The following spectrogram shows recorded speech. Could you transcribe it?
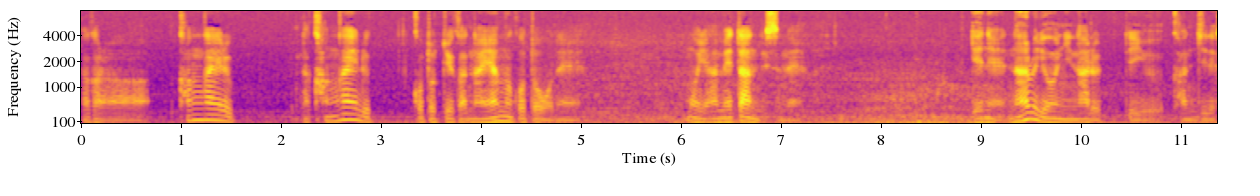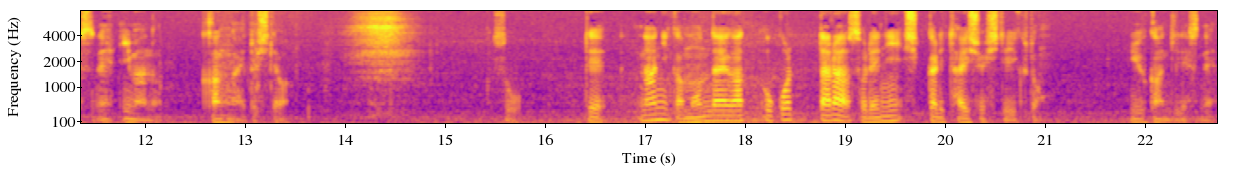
だから考える考えることっていうか悩むことをねもうやめたんですね。でねなるようになるっていう感じですね今の考えとしては。そう。で何か問題が起こったらそれにしっかり対処していくという感じですね。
